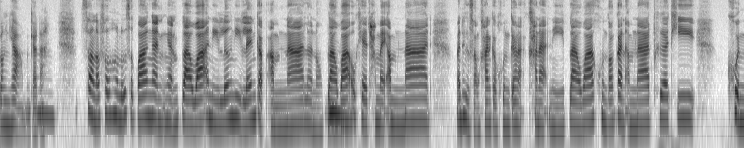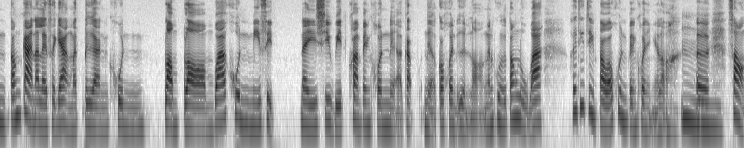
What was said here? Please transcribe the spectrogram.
บางอย่างเหมือนกันนะสำหรับเฟิร์นเฟิร์นรู้สึกว่างั้นงั้นแปลว่าอันนี้เรื่องนี้เล่นกับอำนาจแล้วเนาะแปลว่าโอเคทำไมอำนาจ มันถึงสำคัญกับคุณขนาดขนาดนี้ แปลว่าคุณต้องการอำนาจเพื่อที่คุณต้องการอะไรสักอย่างมาเตือน คุณปลอมๆว่าคุณมีสิทธิ์ในชีวิตความเป็นคนเหนือกับเหนือกว่าคนอื่นหรองั้นคุณก็ต้องรู้ว่าเฮ้ยที่จริงแปลว่าคุณเป็นคนอย่างนี้ยหรออมเออสอง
